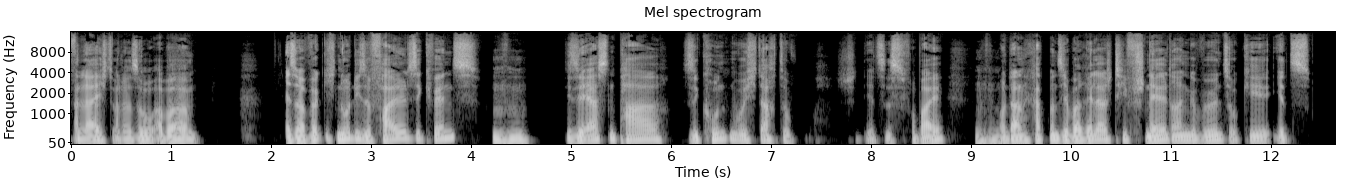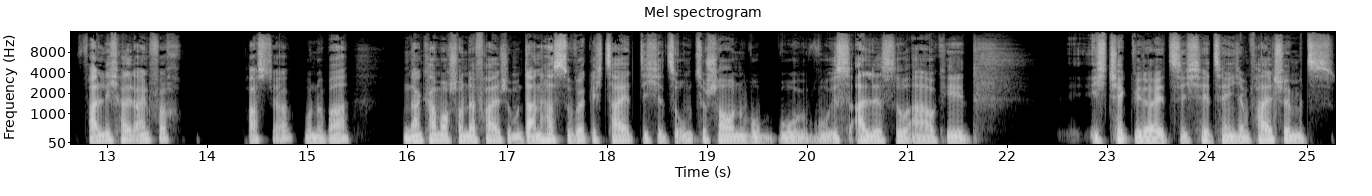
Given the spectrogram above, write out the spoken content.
vielleicht oder so, aber es war wirklich nur diese Fallsequenz, Mhm. diese ersten paar Sekunden, wo ich dachte, oh, jetzt ist es vorbei. Mhm. Und dann hat man sich aber relativ schnell dran gewöhnt, so, okay, jetzt falle ich halt einfach. Passt ja, wunderbar. Und dann kam auch schon der Fallschirm. Und dann hast du wirklich Zeit, dich jetzt so umzuschauen, wo, wo, wo ist alles so, ah, okay, ich check wieder jetzt, ich jetzt hänge ich am Fallschirm, jetzt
